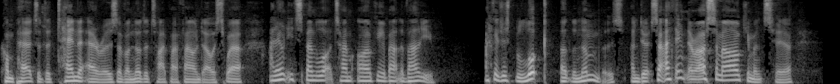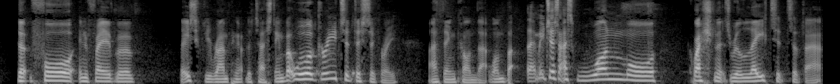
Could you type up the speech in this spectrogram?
compared to the 10 errors of another type I found elsewhere, I don't need to spend a lot of time arguing about the value. I can just look at the numbers and do it. So I think there are some arguments here that fall in favor of basically ramping up the testing, but we'll agree to disagree. I think, on that one. But let me just ask one more question that's related to that,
